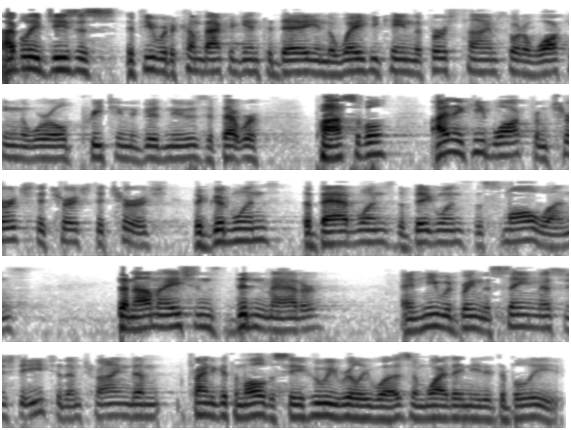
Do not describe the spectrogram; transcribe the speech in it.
I believe Jesus, if he were to come back again today in the way he came the first time, sort of walking the world, preaching the good news, if that were possible, I think he'd walk from church to church to church, the good ones, the bad ones, the big ones, the small ones. Denominations didn't matter, and he would bring the same message to each of them, trying them, trying to get them all to see who he really was and why they needed to believe.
